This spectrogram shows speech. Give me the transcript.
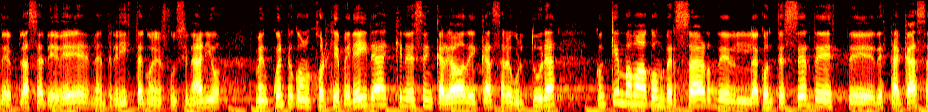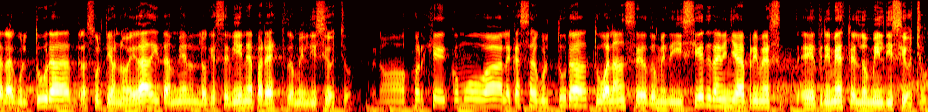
de Plaza TV, en la entrevista con el funcionario, me encuentro con Jorge Pereira, quien es encargado de Casa de la Cultura, con quien vamos a conversar del acontecer de, este, de esta Casa de la Cultura, de las últimas novedades y también lo que se viene para este 2018. Bueno, Jorge, ¿cómo va la Casa de la Cultura? Tu balance de 2017 y también ya primer eh, trimestre del 2018.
